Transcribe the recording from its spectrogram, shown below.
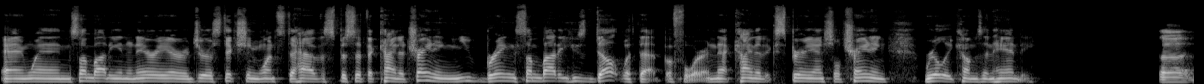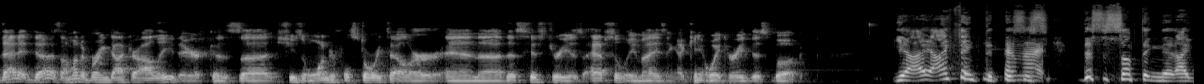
And when somebody in an area or jurisdiction wants to have a specific kind of training, you bring somebody who's dealt with that before. And that kind of experiential training really comes in handy. Uh, that it does. I'm going to bring Dr. Ali there because uh, she's a wonderful storyteller, and uh, this history is absolutely amazing. I can't wait to read this book. Yeah, I, I think Thank that this so is this is something that I,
